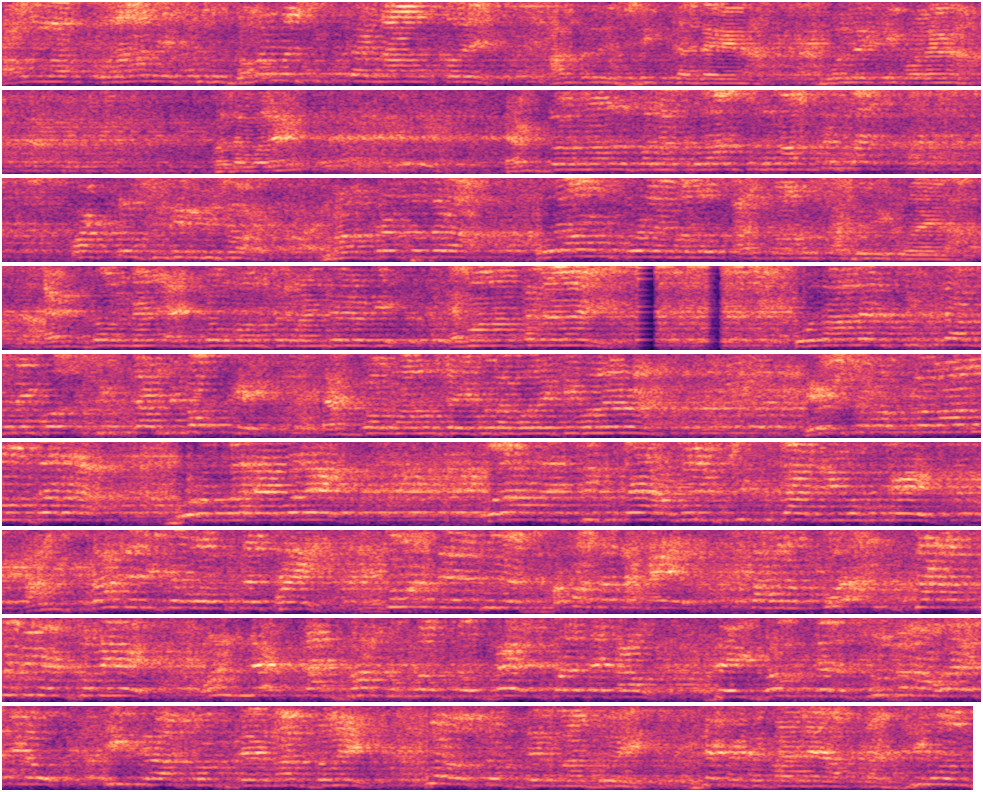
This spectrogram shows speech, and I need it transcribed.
আল্লাহ কোরআনে শুধু ধর্ম শিক্ষা করে শিক্ষা দেয় না। বলে কি বলে না? কথা বলে? মানুষ বলে, কোরআন শুধু মাদ্রাসা বিষয়। মাদ্রাসা কোরআন মানুষ মানুষ আধুনিক না। মানুষের এমন আছে শিক্ষা আধুনিক শিক্ষার বিপক্ষে একদল মানুষ এই কথা বলে কি বলে না? অন্য করে দেখাও। যে গ্রন্থের সূচনা হয়েছিল শব্দের মাধ্যমে বড় আপনার জীবন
